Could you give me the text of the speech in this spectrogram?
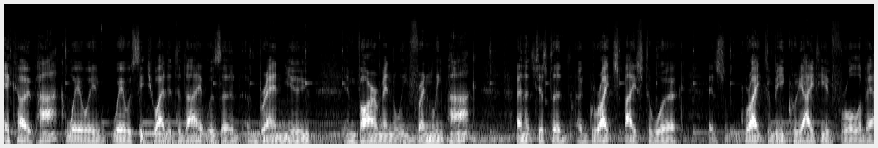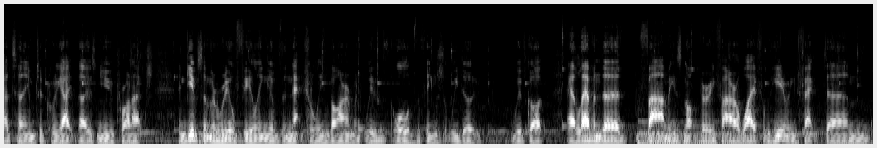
eco park where we're, where we're situated today. It was a, a brand new environmentally friendly park and it's just a, a, great space to work. It's great to be creative for all of our team to create those new products and gives them a real feeling of the natural environment with all of the things that we do. We've got our lavender farm is not very far away from here. In fact, um,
